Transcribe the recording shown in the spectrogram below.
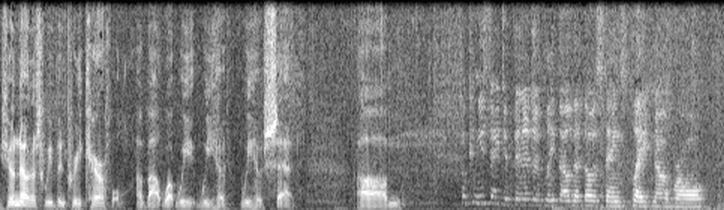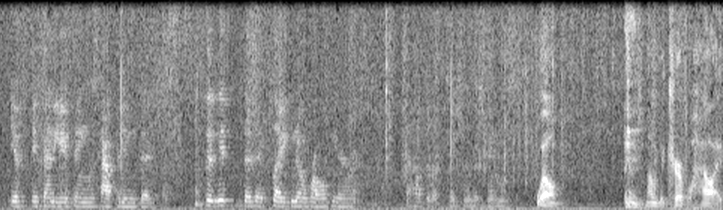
If you'll notice, we've been pretty careful about what we, we have we have said. Um, So can you say definitively, though, that those things played no role, if, if anything was happening, that, that it, that it played no role here to help the reputation of those families? well, I'm going to be careful how I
